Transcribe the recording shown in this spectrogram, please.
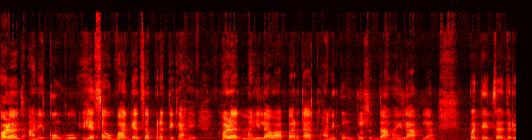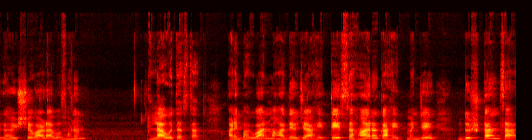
हळद आणि कुंकू हे सौभाग्याचं प्रतीक आहे. हळद महिला वापरतात आणि कुंकूसुद्धा महिला आपल्या पतीचं दीर्घायुष्य वाढावं म्हणून लावत असतात. आणि भगवान महादेव जे आहेत ते संहारक आहेत. म्हणजे दुष्टांचा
